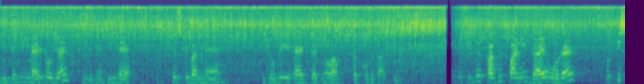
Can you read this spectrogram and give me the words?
ये दही मेल्ट हो जाए देखिए अभी है। फिर उसके बाद मैं जो भी ऐड करती हूँ आप सबको बताती हूँ। ये देखिए काफ़ी पानी ड्राई हो रहा है तो इस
